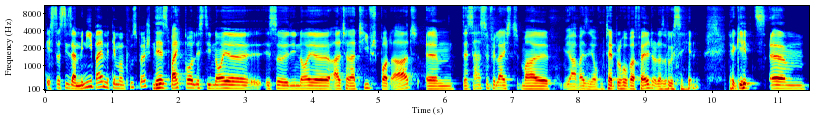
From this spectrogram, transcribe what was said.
ist das dieser Miniball, mit dem man Fußball spielt? Nee, Spikeball ist die neue, ist so die neue Alternativsportart. Ähm, das hast du vielleicht mal, ja, weiß nicht, auf dem Tempelhofer Feld oder so gesehen. Da gibt's, ähm,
